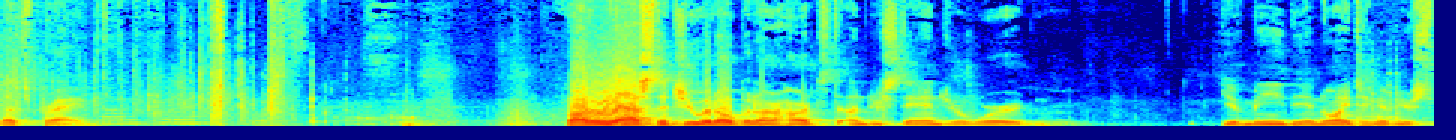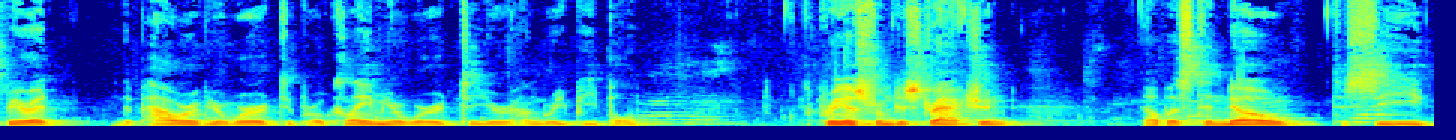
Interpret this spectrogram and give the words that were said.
Let's pray. Father, we ask that you would open our hearts to understand your word. Give me the anointing of your Spirit, the power of your word to proclaim your word to your hungry people. Free us from distraction. Help us to know, to see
